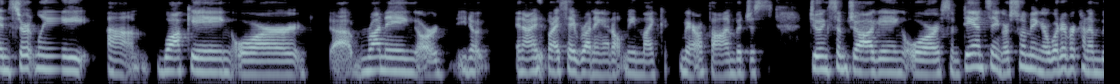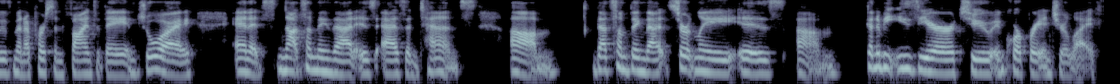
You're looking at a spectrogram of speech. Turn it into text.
and certainly um, walking or uh, running or you know and I when I say running, I don't mean like marathon, but just doing some jogging or some dancing or swimming or whatever kind of movement a person finds that they enjoy, and it's not something that is as intense. Um, that's something that certainly is um, going to be easier to incorporate into your life.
